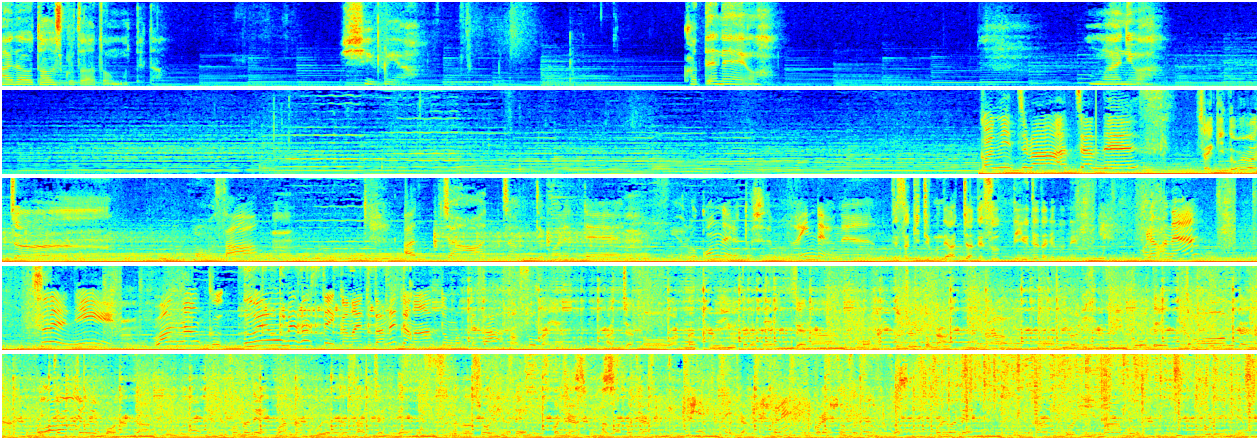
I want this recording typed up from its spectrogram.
前田を倒すことだと思ってた。渋谷。勝てねえよ。お前には。こんにちはあっちゃんです。最近どうよあっちゃん？でさっき自分であっちゃんですって言ってたけどね。これはね常にワンランク上をんのワンランク上言うたらねそやなもうハリウッド女優とかもうビバリーヒルズに豪邸ドーンみたいなもういっちゃいっちゃうよもうなんか。そんなねワンランク上を目指すあっちゃんにねおすすめの商品がねこちら。ああこちら。こちら。これそうそうそうそう。これはねカントリーマームプレミアム。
